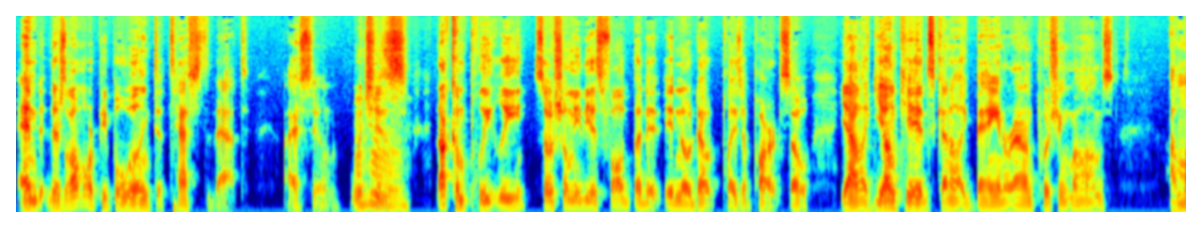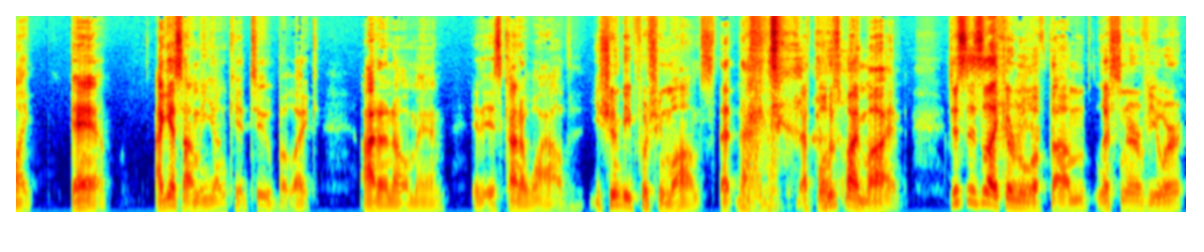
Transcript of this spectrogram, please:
And there's a lot more people willing to test that, I assume, which mm-hmm. is not completely social media's fault, but it, it no doubt plays a part. So, yeah, like young kids kind of like banging around, pushing moms. I'm like, damn, I guess I'm a young kid too, but like, I don't know, man it, it's kind of wild. You shouldn't be pushing moms. That that that blows my mind. Just as like a rule of thumb, listener, viewer,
